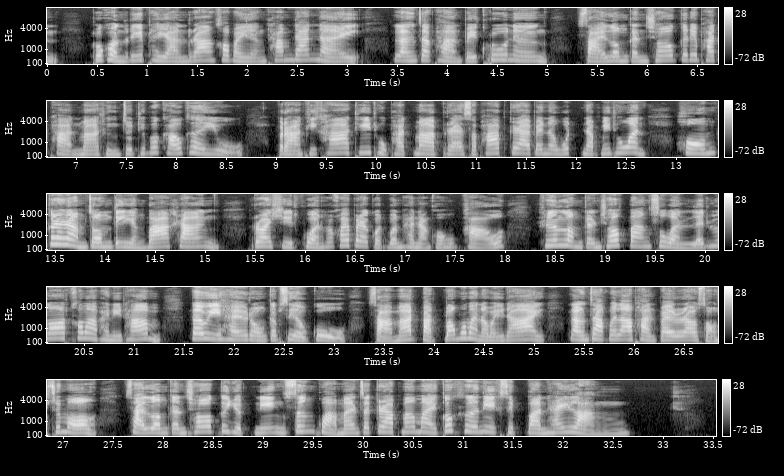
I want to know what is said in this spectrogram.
ทุกคนรีบทะยานร่างเข้าไปยังถ้ำด้านใน หลังจากผ่านไปครู่หนึ่งสายลมกันโชคก็ได้พัดผ่านมาถึงจุดที่พวกเขาเคยอยู่ ปราณพิฆาตที่ถูกพัดมาแปรสภาพกลายเป็นอาวุธนับไม่ถ้วนโหมกระหน่ำโจมตีอย่างบ้าคลั่ง รอยขีดข่วนค่อยๆ ปรากฏบนผนังของหุบเขา คลื่นลมกันโชคบางส่วนเล็ดลอดเข้ามาภายในถ้ำแต่วีไฮหลงกับเสี่ยวกู่ สามารถปัดป้องพวกมันเอาไว้ได้ หลังจากเวลาผ่านไปราวสองชั่วโมง สายลมกันโชคก็หยุดนิ่ง ซึ่งกว่ามันจะกลับมาใหม่ก็คืออีกสิบวันให้หลัง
